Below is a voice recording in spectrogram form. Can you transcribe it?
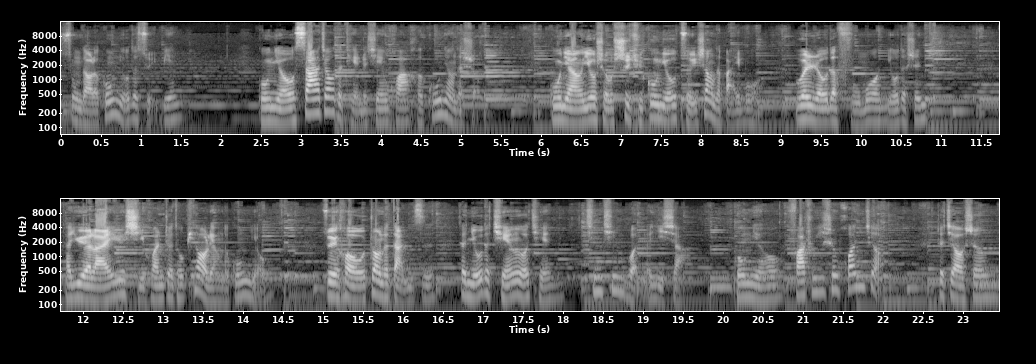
送到了公牛的嘴边。公牛撒娇地舔着鲜花和姑娘的手，姑娘用手拭去公牛嘴上的白沫，温柔地抚摸牛的身体。他越来越喜欢这头漂亮的公牛，最后壮着胆子在牛的前额前轻轻吻了一下。公牛发出一声欢叫，这叫声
